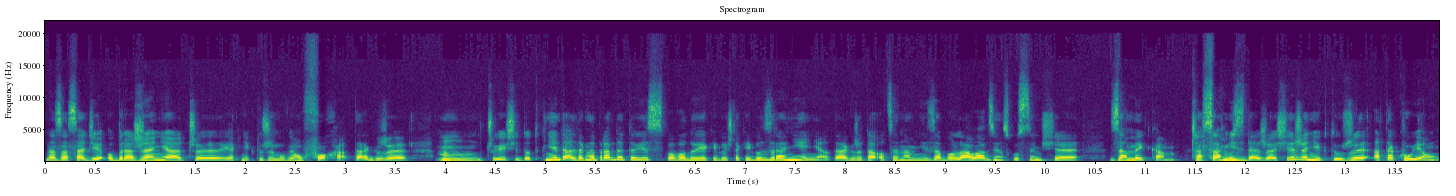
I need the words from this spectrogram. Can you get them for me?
na zasadzie obrażenia, czy jak niektórzy mówią, focha, tak? że mm, czuję się dotknięta, ale tak naprawdę to jest z powodu jakiegoś takiego zranienia, tak? że ta ocena mnie zabolała, w związku z tym się zamykam. Czasami zdarza się, że niektórzy atakują.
